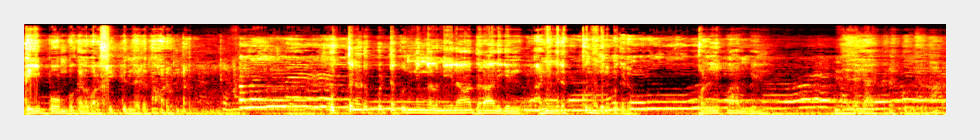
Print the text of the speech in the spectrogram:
തീബോംബുകൾ വർഷിക്കുന്ന ഒരു നാടുണ്ട് പുത്തനെടുപ്പിട്ട കുഞ്ഞുങ്ങൾ മീലാദറാലിയിൽ അണിനിരക്കുന്നതിനു പകരം പള്ളിപ്പറമ്പിൽ നിരയായി കിടക്കുന്ന ഒരു നാട്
